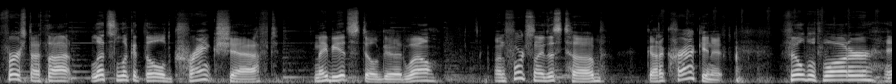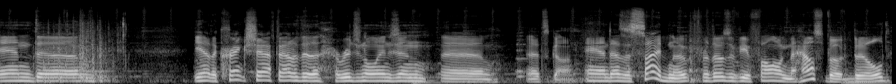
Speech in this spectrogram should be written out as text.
first I thought, let's look at the old crankshaft. Maybe it's still good. Well, unfortunately this tub got a crack in it, filled with water and um, yeah, the crankshaft out of the original engine, um, that's gone. And as a side note, for those of you following the houseboat build,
